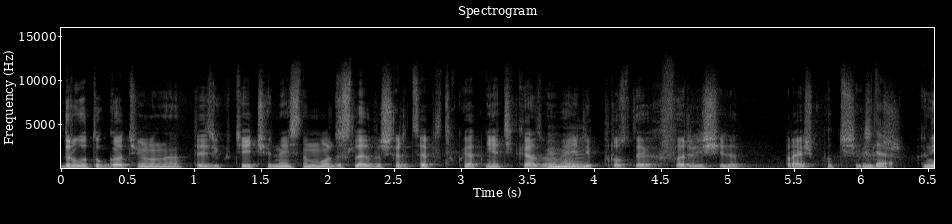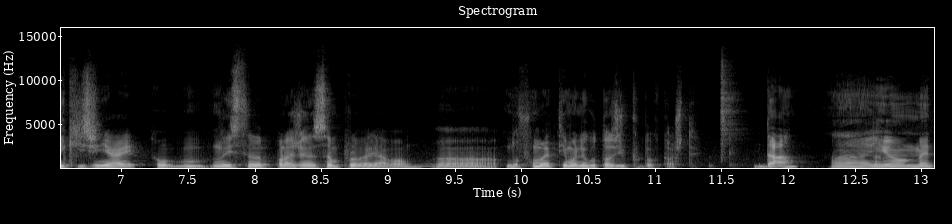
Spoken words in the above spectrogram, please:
другото готино на тези кутии, че наистина можеш да следваш рецептата, която ние ти казваме, Мгм. или просто да я хвърлиш и да правиш каквото си Да. искаш. Ник, извиняй, м, наистина, понеже не съм проверявал, а, но в момента има ли го този продукт още? Да, а, имаме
